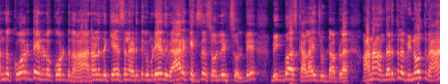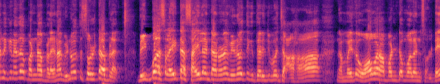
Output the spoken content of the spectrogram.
அந்த கோர்ட்டே என்னோட கோர்ட்டு தான். அதனால இந்த கேஸ் எல்லாம் எடுத்துக்க முடியாது. வேற கேஸை சொல்லுன்னு சொல்லிட்டு பிக் பாஸ் கலாய்ச்சி விட்டாப்ல ஆனால் அந்த இடத்துல வினோத் வேனுக்குன்னு தான் பண்ணாப்ல ஏன்னா வினோத் சொல்லிட்டாப்ல பிக் பாஸ் லைட்டாக சைலண்ட் ஆனோட வினோத்துக்கு தெரிஞ்சு போச்சு. ஆஹா நம்ம ஏதோ ஓவரா பண்ணிட்டோம் போலன்னு சொல்லிட்டு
